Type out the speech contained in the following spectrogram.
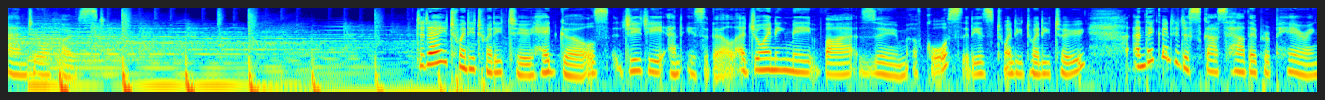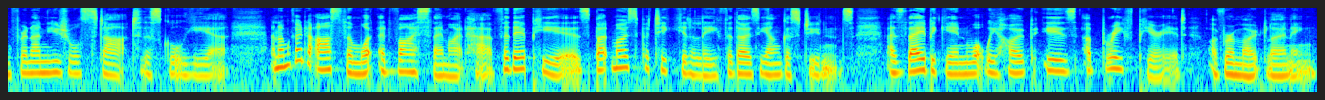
and your host. Today, 2022, head girls Gigi and Isabel are joining me via Zoom. Of course, it is 2022, and they're going to discuss how they're preparing for an unusual start to the school year. And I'm going to ask them what advice they might have for their peers, but most particularly for those younger students as they begin what we hope is a brief period of remote learning.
